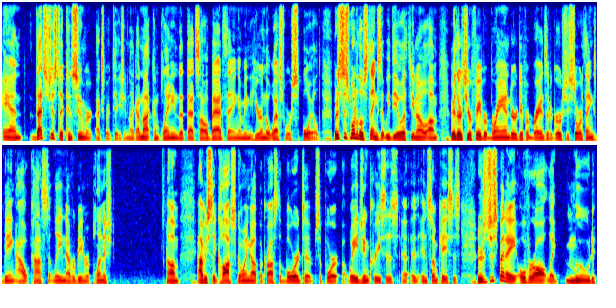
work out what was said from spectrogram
and that's just a consumer expectation. Like I'm not complaining that that's all a bad thing. I mean, here in the West we're spoiled, but it's just one of those things that we deal with. You know, um, whether it's your favorite brand or different brands at a grocery store, things being out constantly, never being replenished. Um, obviously, costs going up across the board to support uh, wage increases uh, in some cases. There's just been a overall like mood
